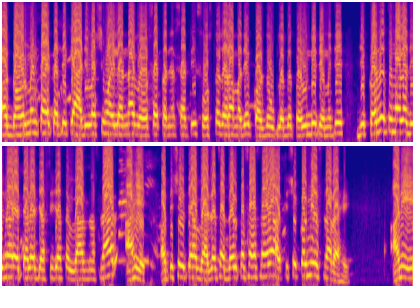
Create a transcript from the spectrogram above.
गव्हर्नमेंट काय करते की आदिवासी महिलांना व्यवसाय करण्यासाठी स्वस्त दरामध्ये कर्ज उपलब्ध करून देते. म्हणजे जे कर्ज तुम्हाला देणार आहे त्याला जास्तीत जास्त व्याज नसणार आहे. अतिशय त्या व्याजाचा दर कसा असणार आहे? अतिशय कमी असणार आहे. आणि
